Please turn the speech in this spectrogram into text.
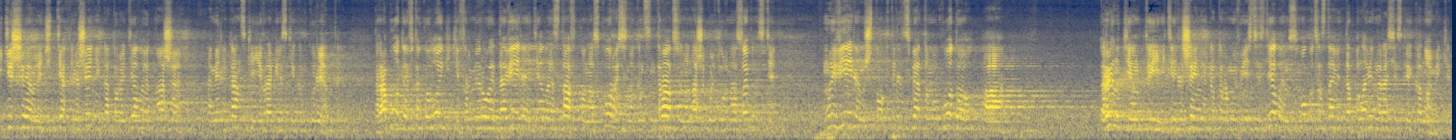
и дешевле тех решений, которые делают наши американские и европейские конкуренты. Работая в такой логике, формируя доверие, делая ставку на скорость, на концентрацию, на наши культурные особенности, мы верим, что к 1935 году а, рынки НТ и те решения, которые мы вместе сделаем, смогут составить до половины российской экономики.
